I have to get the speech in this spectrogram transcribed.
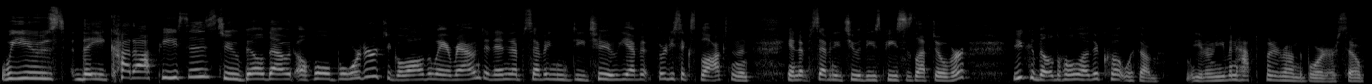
We used the cut off pieces to build out a whole border to go all the way around. It ended up 72. You have 36 blocks and then you end up 72 of these pieces left over. You could build a whole other quilt with them. You don't even have to put it around the border. So,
